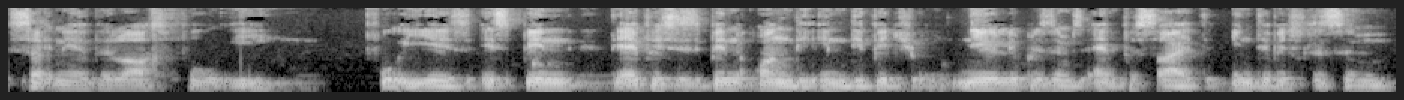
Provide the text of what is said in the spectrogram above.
certainly over the last 40, 40 years, it's been the emphasis has been on the individual. Neoliberalism has emphasised individualism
